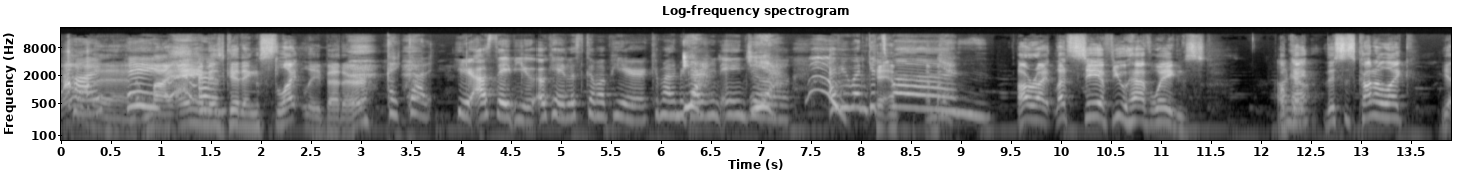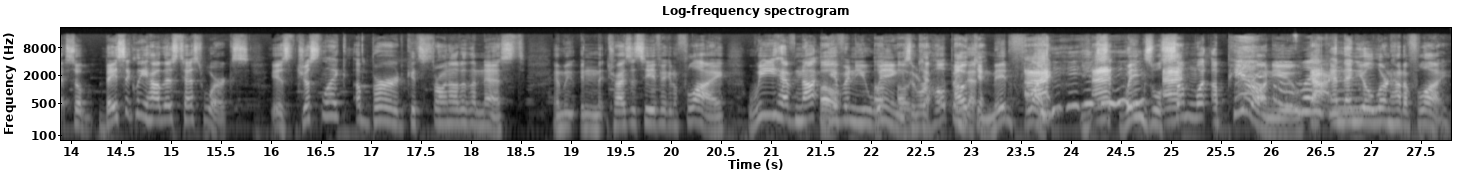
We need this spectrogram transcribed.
hi. Then Hey. my aim um, is getting slightly better. Okay, got it. Here, I'll save you. Okay, let's come up here. Come on, my Yeah. guardian angel. Yeah. Everyone gets Okay, I'm- I'm- one. All right, let's see if you have wings. Oh, Okay, no. this is kind of like yeah. So basically, how this test works is just like a bird gets thrown out of the nest. And, we, and it tries to see if it can fly. We have not Oh, given you oh, wings, and we're hoping okay. that mid-flight, Ah, wings will somewhat appear on you, Oh my and then you'll learn how to fly.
